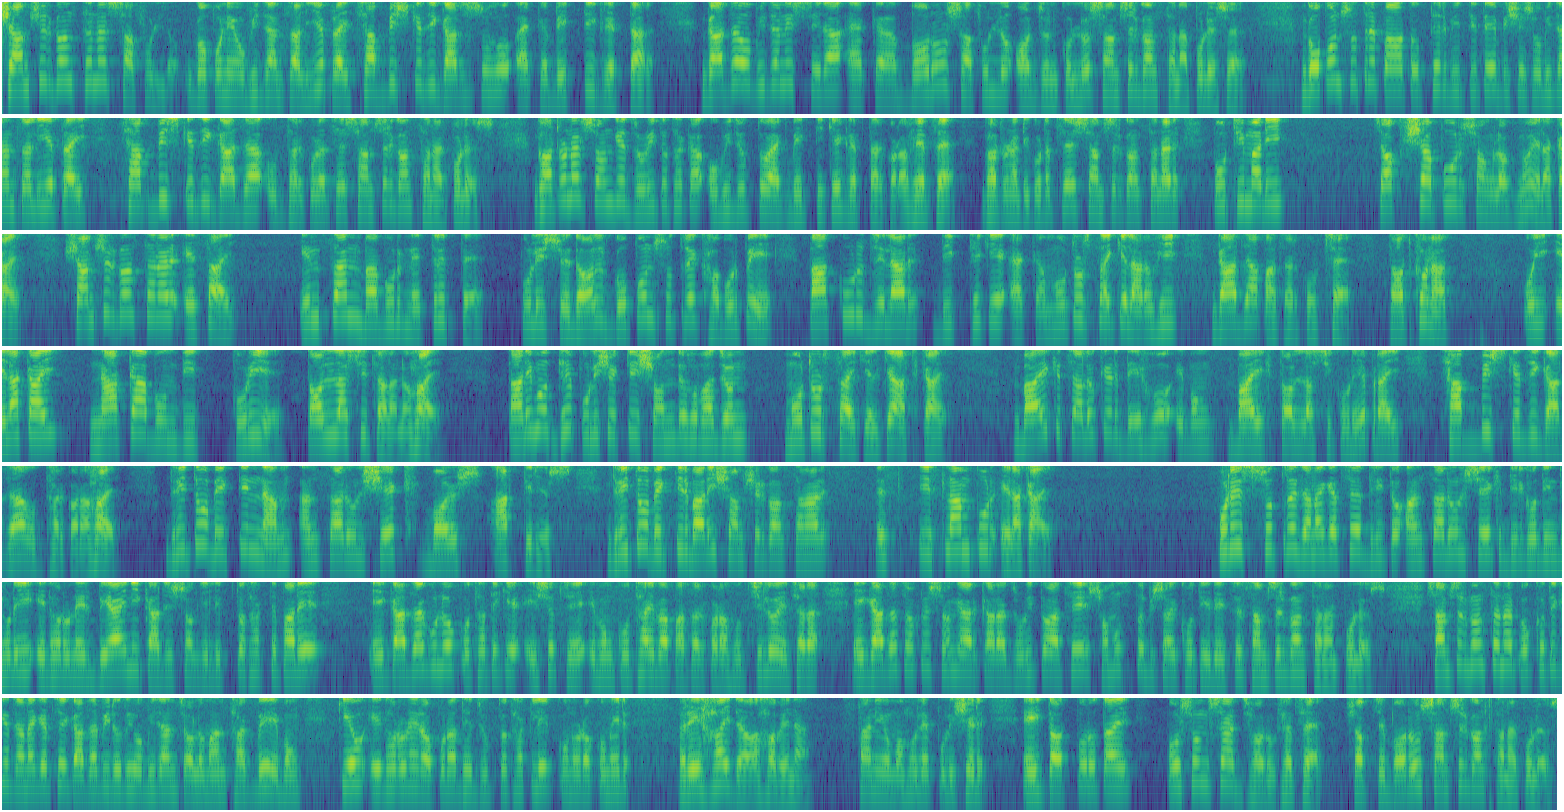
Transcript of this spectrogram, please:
শামশেরগঞ্জ থানার সাফল্য। গোপনে অভিযান চালিয়ে প্রায় ছাব্বিশ কেজি গাঁজাসহ এক ব্যক্তি গ্রেপ্তার। গাঁজা অভিযানের সেরা এক বড় সাফল্য অর্জন করল শামশেরগঞ্জ থানা পুলিশের গোপন সূত্রে পাওয়া তথ্যের ভিত্তিতে বিশেষ অভিযান চালিয়ে প্রায় ছাব্বিশ কেজি গাঁজা উদ্ধার করেছে শামশেরগঞ্জ থানার পুলিশ। ঘটনার সঙ্গে জড়িত থাকা অভিযুক্ত এক ব্যক্তিকে গ্রেপ্তার করা হয়েছে। ঘটনাটি ঘটেছে শামশেরগঞ্জ থানার পুঠিমারি চকসাপুর সংলগ্ন এলাকায়। শামশেরগঞ্জ থানার এসআই ইনসান বাবুর নেতৃত্বে পুলিশ দল গোপন সূত্রে খবর পেয়ে পাকুড় জেলার দিক থেকে এক মোটরসাইকেল আরোহী গাঁজা পাচার করছে। তৎক্ষণাৎ ওই এলাকায় নাকাবন্দি করিয়ে তল্লাশি চালানো হয়। তারই মধ্যে পুলিশ একটি সন্দেহভাজন মোটরসাইকেলকে আটকায়। বাইক চালকের দেহ এবং বাইক তল্লাশি করে প্রায় ছাব্বিশ কেজি গাঁজা উদ্ধার করা হয়। ধৃত ব্যক্তির নাম আনসারুল শেখ, বয়স আটত্রিশ। ধৃত ব্যক্তির বাড়ি শামশেরগঞ্জ থানার ইসলামপুর এলাকায়। পুলিশ সূত্রে জানা গেছে, ধৃত আনসারুল শেখ দীর্ঘদিন ধরেই এ ধরনের বেআইনি কাজের সঙ্গে লিপ্ত থাকতে পারে। এই গাঁজাগুলো কোথা থেকে এসেছে এবং কোথায় বা পাচার করা হচ্ছিল, এছাড়া এই গাঁজা চক্রের সঙ্গে আর কারা জড়িত আছে, সমস্ত বিষয় খতিয়ে দেখছে শামশেরগঞ্জ থানার পুলিশ। শামশেরগঞ্জ থানার পক্ষ থেকে জানা গেছে, গাঁজা বিরোধী অভিযান চলমান থাকবে এবং কেউ এ ধরনের অপরাধে যুক্ত থাকলে কোনো রকমের রেহাই দেওয়া হবে না। স্থানীয় মহলে পুলিশের এই তৎপরতায় প্রশংসার ঝড় উঠেছে। সবচেয়ে বড় শামশেরগঞ্জ থানার পুলিশ।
